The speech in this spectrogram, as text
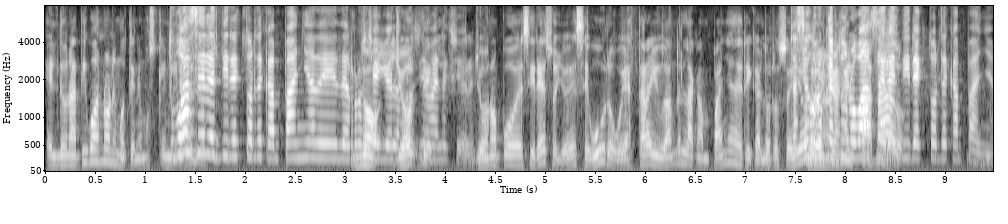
el, donativo anónimo tenemos que ¿Tú vas a ser el director de campaña de, de en las próximas elecciones? Yo no puedo decir eso. Yo de seguro voy a estar ayudando en la campaña de Ricardo Rosselló. ¿Estás seguro que tú no vas a ser el director de campaña?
